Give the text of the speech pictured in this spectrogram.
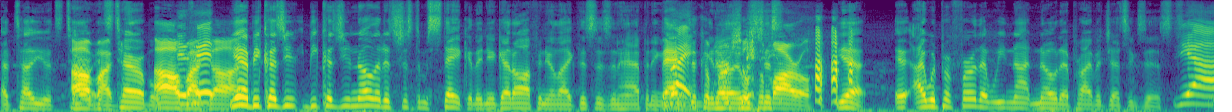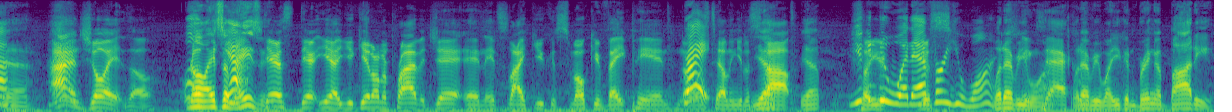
I tell you, it's, ter- oh my, it's terrible. Oh Is my it? god. yeah, because you because you know that it's just a mistake, and then you get off, and you're like, this isn't happening. Back again. to You know, it commercial just- tomorrow. yeah, I- I would prefer that we not know that private jets exist. Yeah. Yeah. I enjoy it though. No, it's yeah. amazing. There's there yeah, you get on a private jet and it's like you can smoke your vape pen. No Right. one's telling you to Yep, stop. Yep. you So can do whatever you're- want. Whatever you want. Exactly. Whatever you want. You can bring a body.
